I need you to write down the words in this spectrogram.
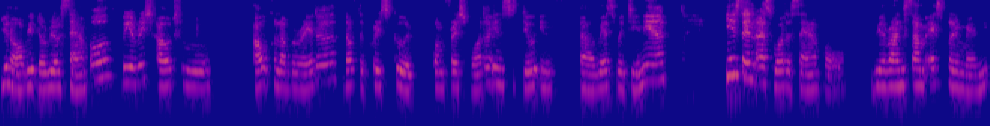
you know, with the real sample, we reached out to our collaborator, Dr. Chris Good from Freshwater Institute in uh, West Virginia. He sent us water sample. We run some experiment.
